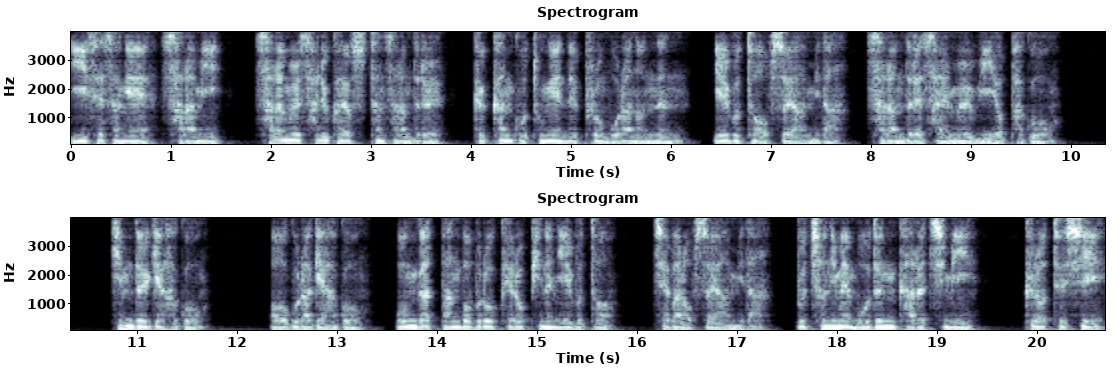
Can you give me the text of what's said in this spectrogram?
이 세상에 사람이 사람을 사륙하여 숱한 사람들을 극한 고통의 늪으로 몰아넣는 일부터 없어야 합니다. 사람들의 삶을 위협하고 힘들게 하고 억울하게 하고 온갖 방법으로 괴롭히는 일부터 제발 없어야 합니다. 부처님의 모든 가르침이 그렇듯이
